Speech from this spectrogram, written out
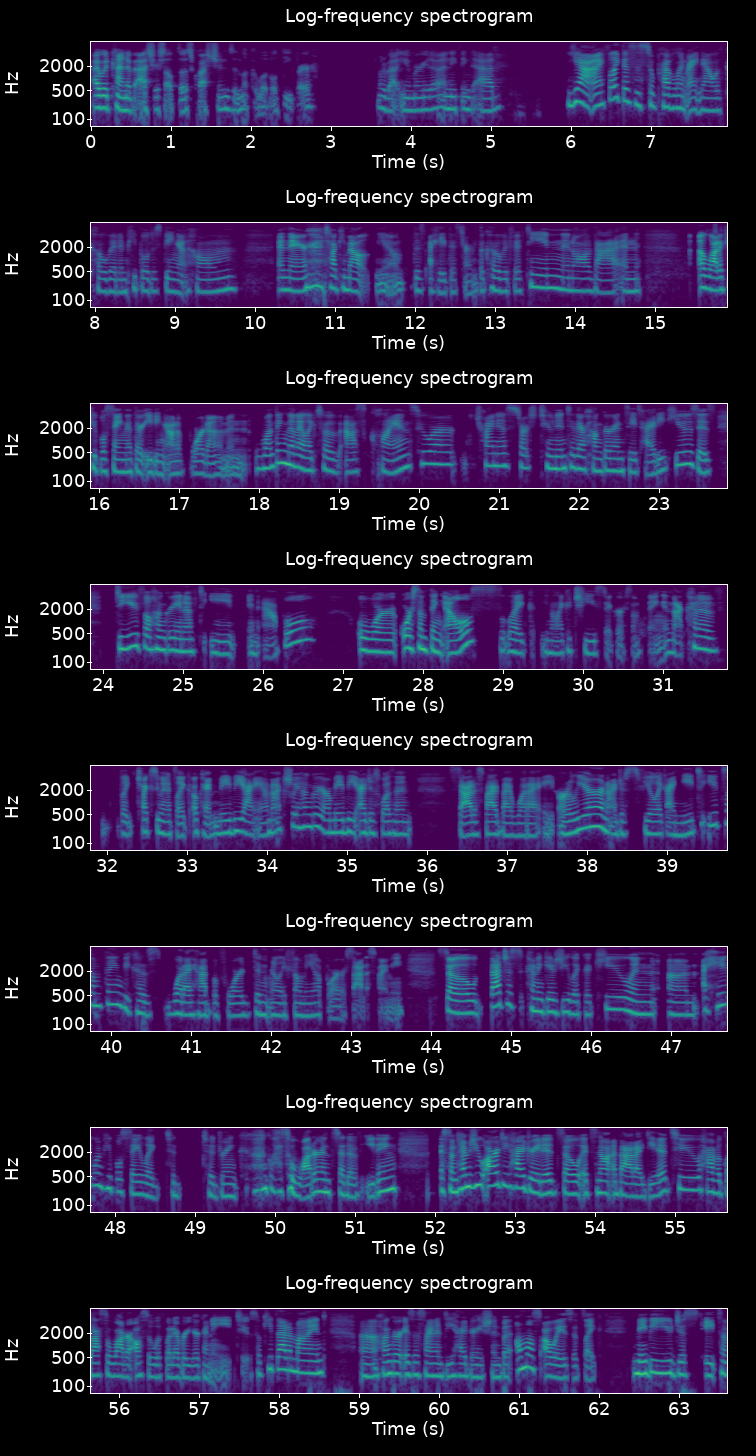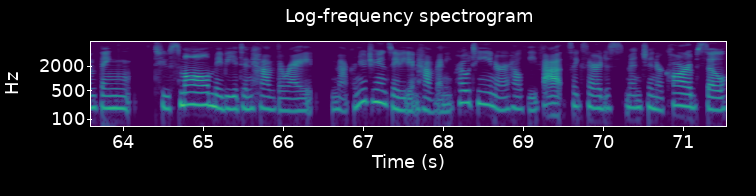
I would kind of ask yourself those questions and look a little deeper. What about you, Marita? Anything to add? Yeah, and I feel like this is so prevalent right now with COVID and people just being at home and they're talking about, you know, this I hate this term, the COVID 15 and all of that. And a lot of people saying that they're eating out of boredom. And one thing that I like to ask clients who are trying to start to tune into their hunger and satiety cues is do you feel hungry enough to eat an apple? or or something else like you know like a cheese stick or something and that kind of like checks you and it's like okay maybe i am actually hungry or maybe i just wasn't satisfied by what i ate earlier and i just feel like i need to eat something because what i had before didn't really fill me up or satisfy me. So that just kind of gives you like a cue and um, i hate when people say like to to drink a glass of water instead of eating. Sometimes you are dehydrated, so it's not a bad idea to have a glass of water also with whatever you're going to eat too. So keep that in mind. Uh, hunger is a sign of dehydration, but almost always it's like maybe you just ate something too small, maybe it didn't have the right macronutrients, maybe you didn't have any protein or healthy fats, like Sarah just mentioned, or carbs. So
